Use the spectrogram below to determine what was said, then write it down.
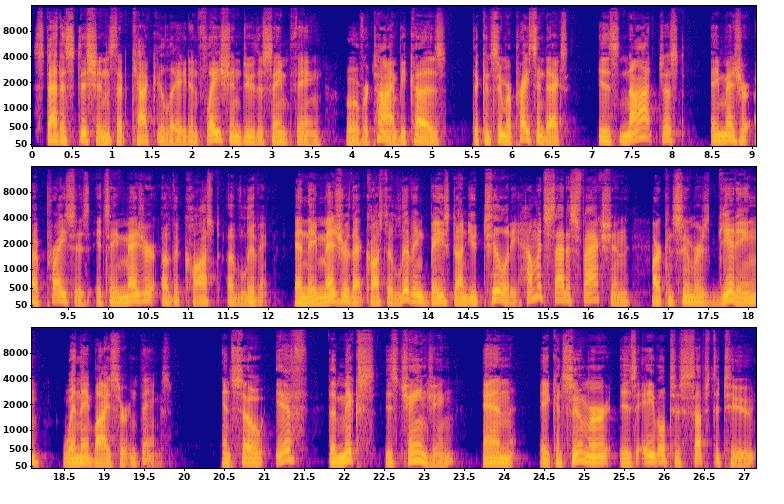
Statisticians that calculate inflation do the same thing over time because the consumer price index is not just a measure of prices, it's a measure of the cost of living. And they measure that cost of living based on utility. How much satisfaction are consumers getting when they buy certain things. And so if the mix is changing and a consumer is able to substitute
